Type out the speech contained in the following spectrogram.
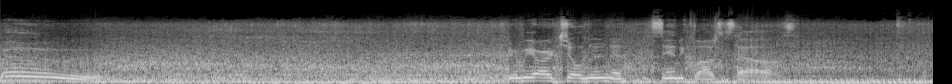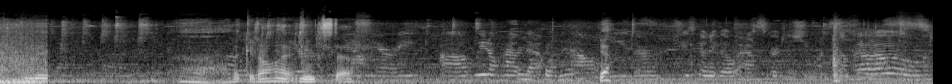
Whoa. Here we are, children, at Santa Claus's house. Oh, look at all that neat stuff. Uh, we don't have that one out Yeah. either. She's gonna go ask her, does she want something else?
